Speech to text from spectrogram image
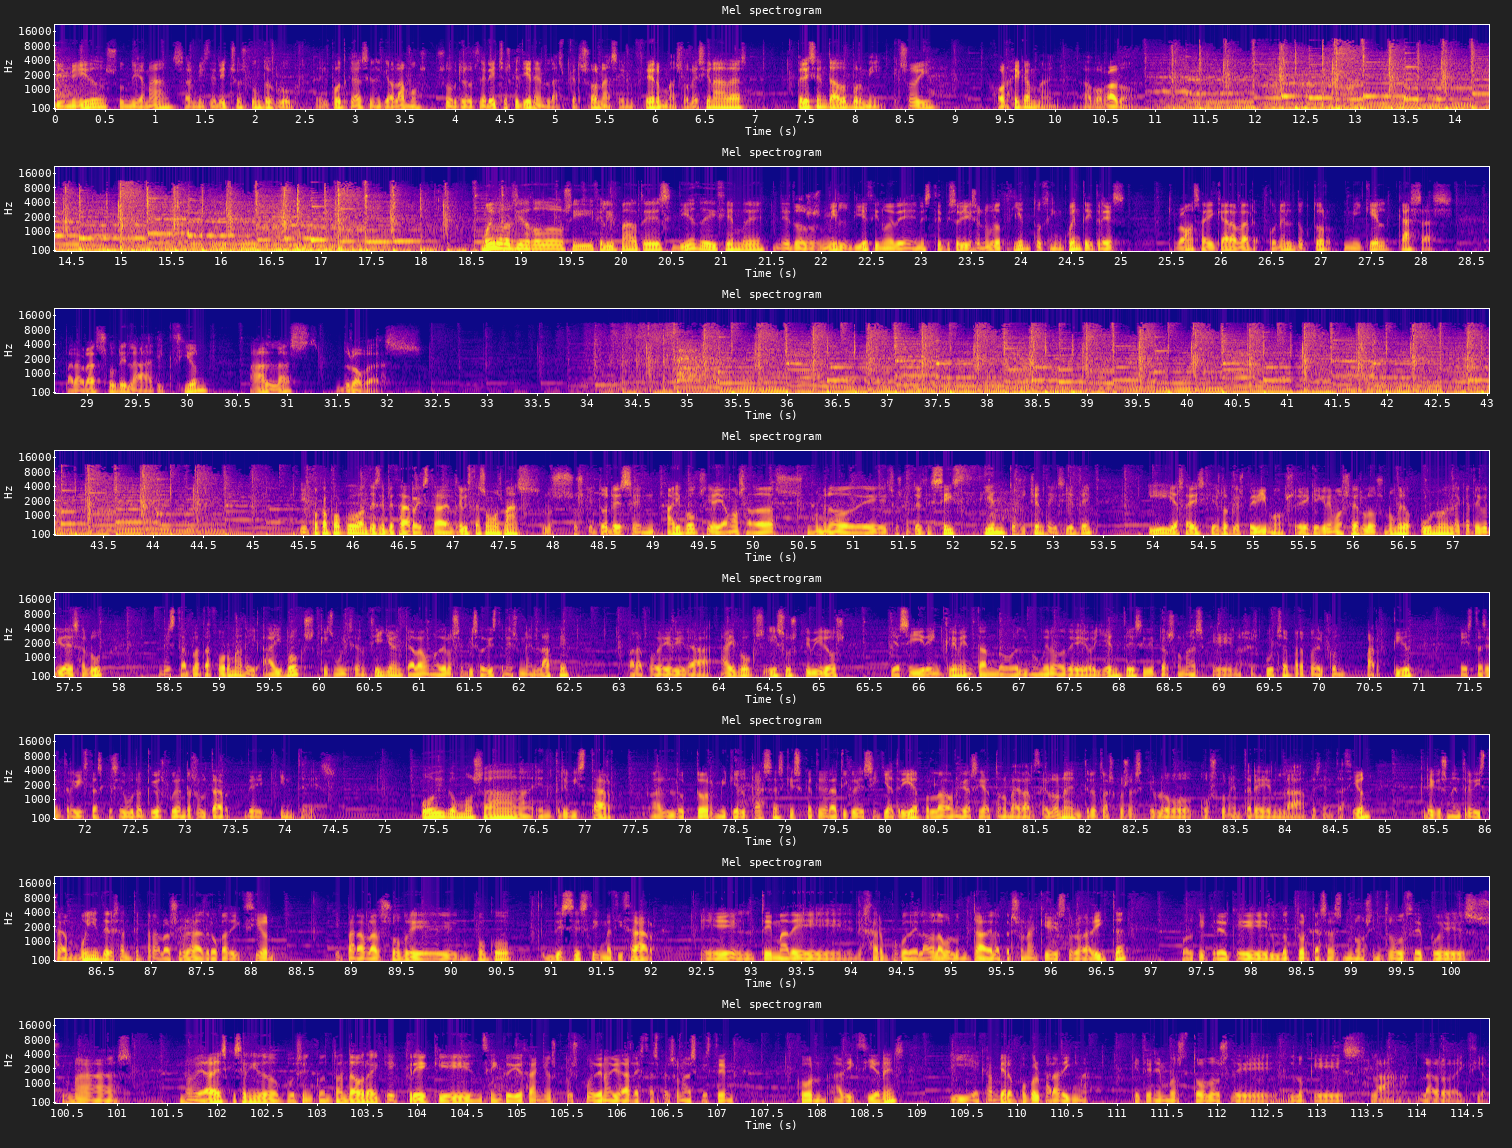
Bienvenidos un día más a misderechos.club, el podcast en el que hablamos sobre los derechos que tienen las personas enfermas o lesionadas, presentado por mí, que soy Jorge Camañ, abogado. Muy buenos días a todos y feliz martes 10 de diciembre de 2019 en este episodio que es el número 153 que vamos a dedicar a hablar con el doctor Miquel Casas para hablar sobre la adicción a las drogas. Y poco a poco, antes de empezar esta entrevista, somos más los suscriptores en iBox. Ya llegamos al número de suscriptores de 687. Y ya sabéis qué es lo que os pedimos, ¿eh? que queremos ser los número uno en la categoría de salud de esta plataforma de iBox, que es muy sencillo. En cada uno de los episodios tenéis un enlace para poder ir a iBox y suscribiros y así ir incrementando el número de oyentes y de personas que nos escuchan para poder compartir estas entrevistas que seguro que os pueden resultar de interés. Hoy vamos a entrevistar al doctor Miquel Casas, que es catedrático de psiquiatría por la Universidad Autónoma de Barcelona, entre otras cosas que luego os comentaré en la presentación. Creo que es una entrevista muy interesante para hablar sobre la drogadicción y para hablar sobre un poco desestigmatizar eh, el tema de dejar un poco de lado la voluntad de la persona que es drogadicta, porque creo que el doctor Casas nos introduce pues unas novedades que se han ido pues encontrando ahora y que cree que en 5 o 10 años pues pueden ayudar a estas personas que estén con adicciones y a cambiar un poco el paradigma que tenemos todos de lo que es la, la drogadicción.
